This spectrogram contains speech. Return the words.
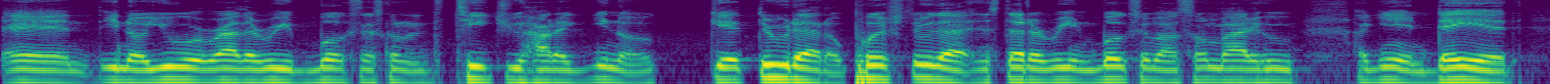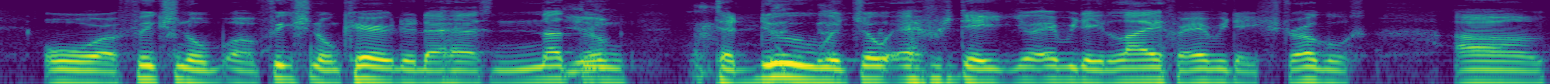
and you know you would rather read books that's going to teach you how to you know get through that or push through that instead of reading books about somebody who again dead or a fictional a fictional character that has nothing yep. to do with your everyday your everyday life or everyday struggles. Um,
